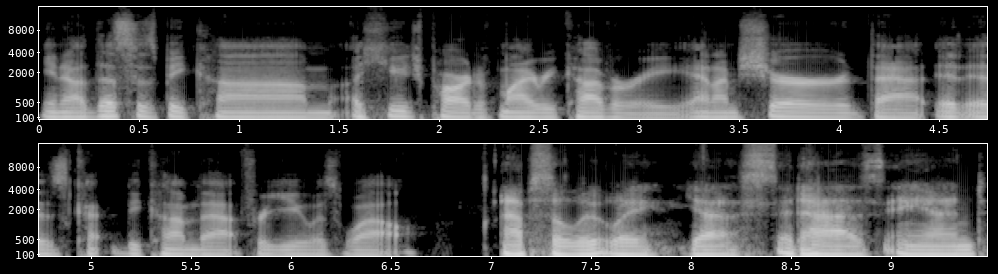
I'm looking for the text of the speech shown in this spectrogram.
you know this has become a huge part of my recovery and i'm sure that it has become that for you as well absolutely yes it has and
